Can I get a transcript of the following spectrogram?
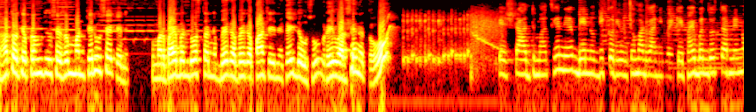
હા તો તે પ્રમ દિવસે જમવાનું કર્યું છે કે નહીં? મારા ભાઈબંધ દોસ્તારને ભેગા ભેગા પાંચેયને કહી દઉં છું. રવિવાર છે ને તો એ શ્રાદ્ધમાં છે ને બેનો દીકરીઓ જમાડવાની હોય કે ભાઈબંધ દોસ્તારને ન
